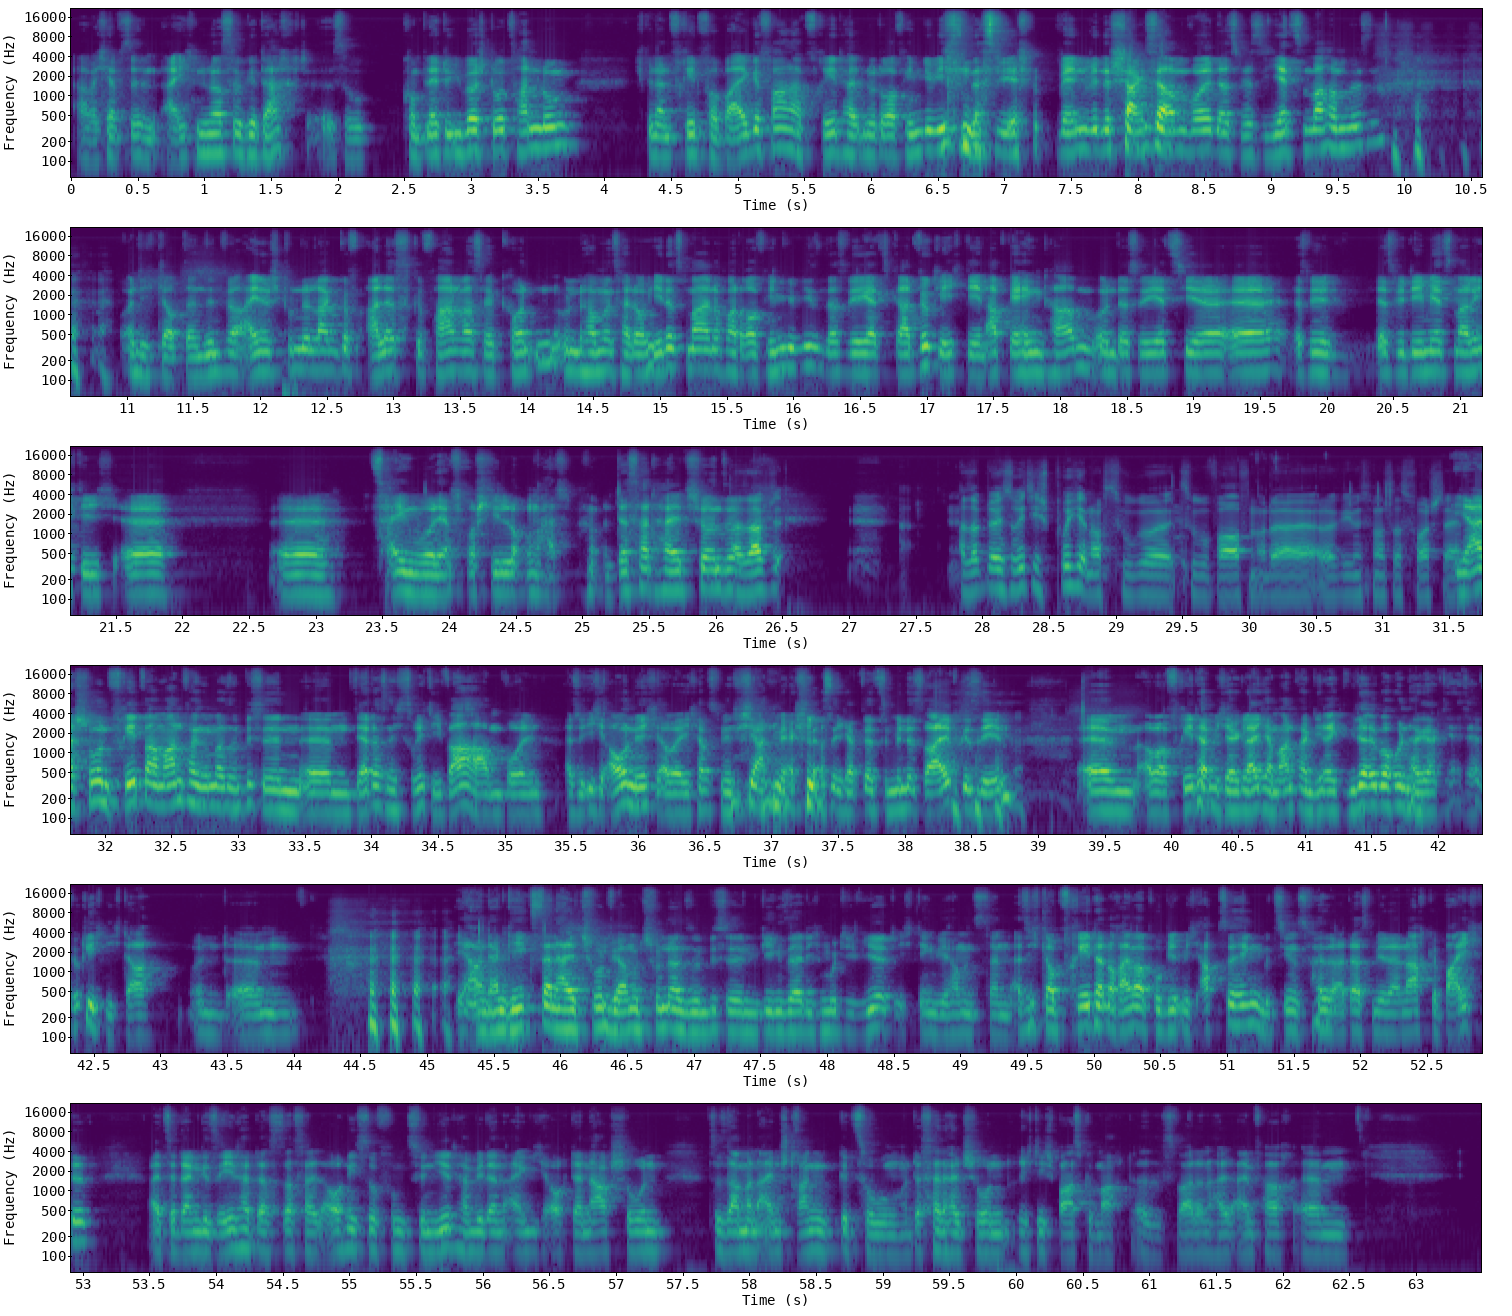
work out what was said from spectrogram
aber ich habe es dann eigentlich nur noch so gedacht, so komplette Übersturzhandlung. Ich bin an Fred vorbeigefahren, habe Fred halt nur darauf hingewiesen, dass wir, wenn wir eine Chance haben wollen, dass wir es jetzt machen müssen. Und ich glaube, dann sind wir eine Stunde lang alles gefahren, was wir konnten und haben uns halt auch jedes Mal nochmal darauf hingewiesen, dass wir jetzt gerade wirklich den abgehängt haben und dass wir jetzt hier, äh, dass, wir, dass wir dem jetzt mal richtig äh, äh, zeigen, wo der Frosch die Locken hat. Und das hat halt schon so. Also habt, also habt ihr euch so richtig Sprüche noch zuge, zugeworfen oder, oder, wie müssen wir uns das vorstellen? Ja, schon. Fred war am Anfang immer so ein bisschen, ähm, der hat das nicht so richtig wahrhaben wollen. Also ich auch nicht, aber ich habe es mir nicht anmerken lassen. Ich habe ja zumindest so halb gesehen. Ähm, aber Fred hat mich ja gleich am Anfang direkt wieder überholt und hat gesagt, der ist ja wirklich nicht da. Und ähm, ja, und dann ging es dann halt schon, wir haben uns schon dann so ein bisschen gegenseitig motiviert. Ich denke, wir haben uns dann, also ich glaube, Fred hat noch einmal probiert, mich abzuhängen, beziehungsweise hat das mir danach gebeichtet. Als er dann gesehen hat, dass das halt auch nicht so funktioniert, haben wir dann eigentlich auch danach schon zusammen an einen Strang gezogen. Und das hat halt schon richtig Spaß gemacht. Also es war dann halt einfach, ähm,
